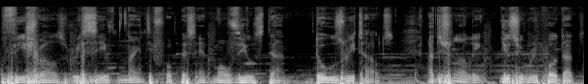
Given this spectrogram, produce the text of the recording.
visuals receive 94% more views than those without. Additionally, YouTube report that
